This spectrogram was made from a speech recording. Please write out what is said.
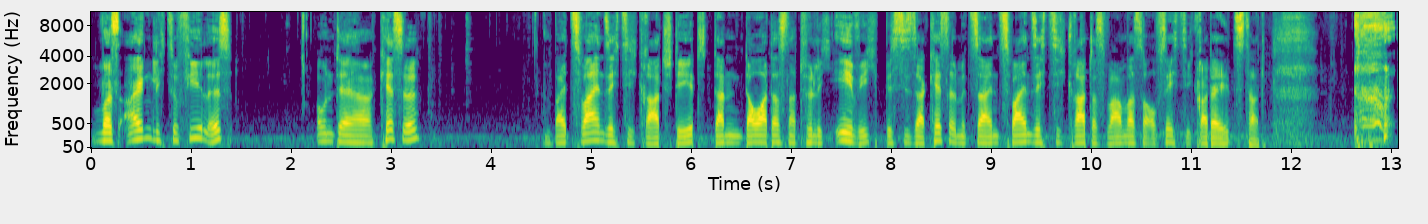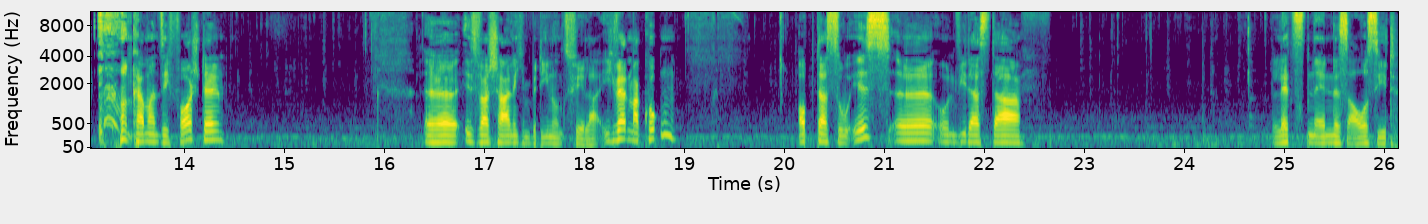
was eigentlich zu viel ist. Und der Kessel bei 62 Grad steht, dann dauert das natürlich ewig, bis dieser Kessel mit seinen 62 Grad das Warmwasser auf 60 Grad erhitzt hat. Kann man sich vorstellen, äh, ist wahrscheinlich ein Bedienungsfehler. Ich werde mal gucken, ob das so ist äh, und wie das da letzten Endes aussieht.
